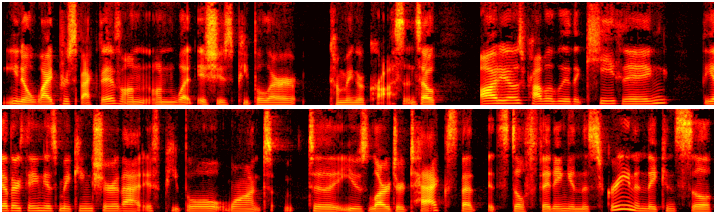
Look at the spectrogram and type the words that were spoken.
you know, wide perspective on on what issues people are coming across. And so audio is probably the key thing. The other thing is making sure that if people want to use larger text, that it's still fitting in the screen and they can still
